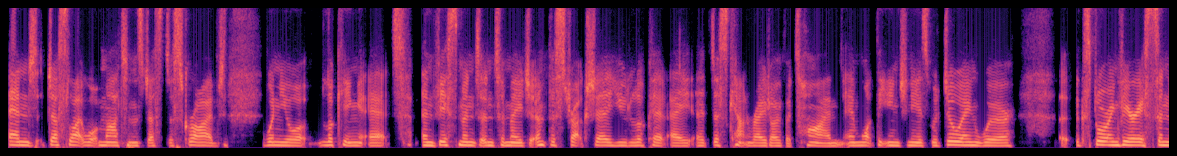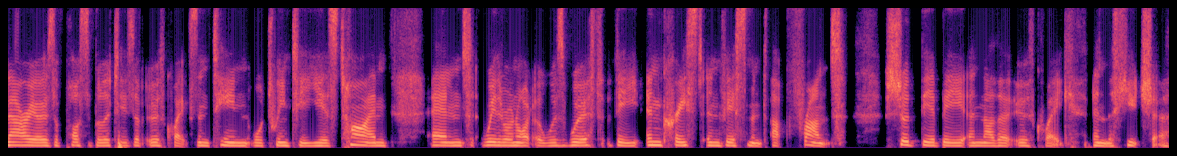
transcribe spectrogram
And just like what Martin's just described, when you're looking at investment into major infrastructure, you look at a, a, discount rate over time. And what the engineers were doing were uh, exploring various scenarios of possibilities of earthquakes in 10 or 20 years' time, and whether or not it was worth the increased investment up front should there be another earthquake in the future.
